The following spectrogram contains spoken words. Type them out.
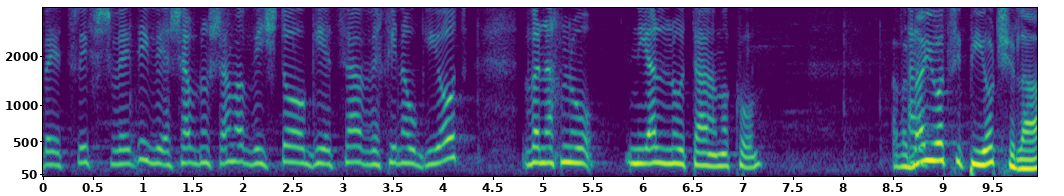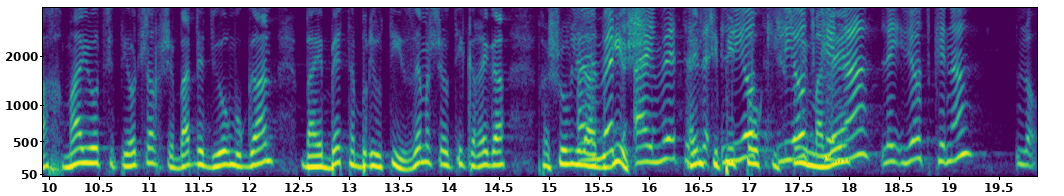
בצריף שוודי וישבנו שם ואשתו גייצה והכינה עוגיות ואנחנו ניהלנו את המקום. אבל אז... מה היו הציפיות שלך, מה היו הציפיות שלך שבאת לדיור מוגן בהיבט הבריאותי? זה מה שאותי כרגע חשוב לי האמת, להדגיש. האמת, האם ציפית להיות, פה כיסוי להיות מלא? כנה, להיות כנה? לא.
